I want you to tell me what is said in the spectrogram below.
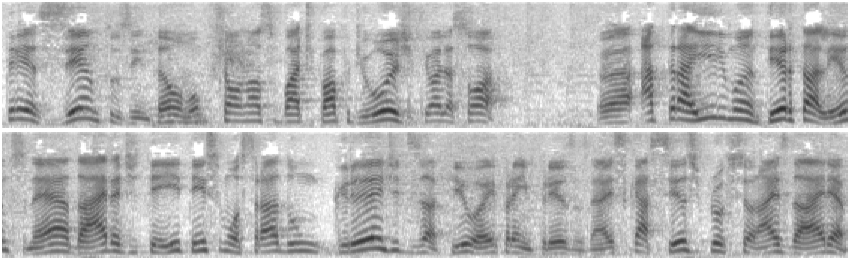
300, então. Vamos puxar o nosso bate-papo de hoje, que olha só, Uh, atrair e manter talentos né, da área de TI tem se mostrado um grande desafio aí para empresas. Né? A escassez de profissionais da área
